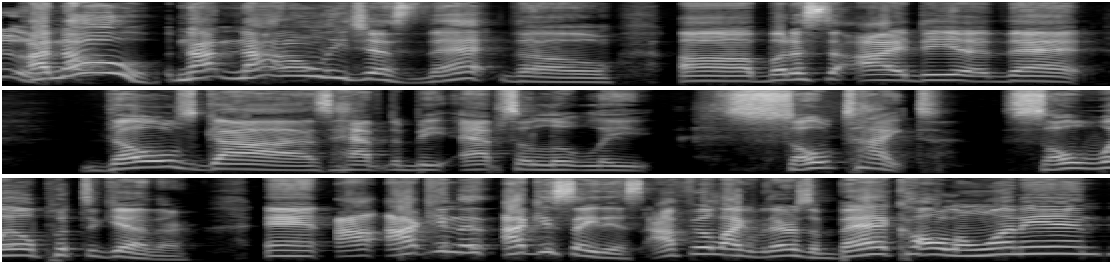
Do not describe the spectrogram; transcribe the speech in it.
too. I know. Not not only just that though, uh, but it's the idea that those guys have to be absolutely so tight, so well put together. And I, I can I can say this. I feel like if there's a bad call on one end,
